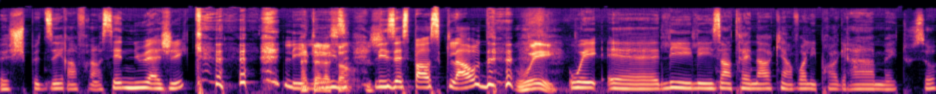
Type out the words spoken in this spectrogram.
euh, je peux dire en français, nuagique. les, les, espaces cloud. Oui. Oui, euh, les, les entraîneurs qui envoient les programmes et tout ça.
